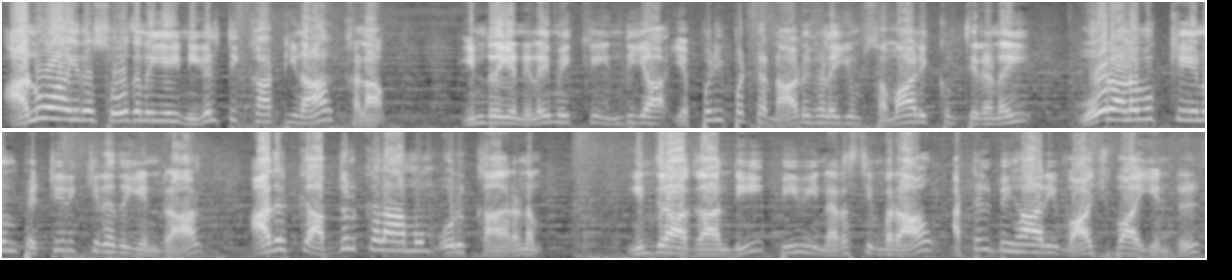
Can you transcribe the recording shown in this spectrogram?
அணு ஆயுத சோதனையை நிகழ்த்தி காட்டினார் கலாம். இன்றைய நிலைமைக்கு இந்தியா எப்படிப்பட்ட நாடுகளையும் சமாளிக்கும் திறனை ஓரளவுக்கேனும் பெற்றிருக்கிறது என்றால் அதற்கு அப்துல் கலாமும் ஒரு காரணம். இந்திரா காந்தி பி. வி. நரசிம்மராவ் அடல் பிஹாரி வாஜ்பாய் என்று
